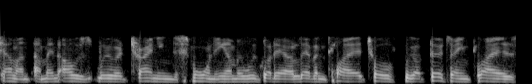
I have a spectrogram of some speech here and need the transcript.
talent. I mean, I was we were training this morning. I mean, we've got our 11 player, 12, we've got 13 players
